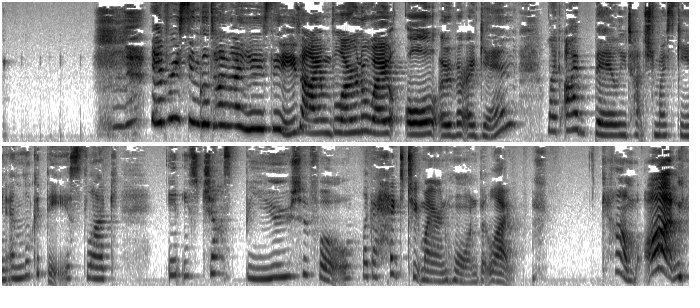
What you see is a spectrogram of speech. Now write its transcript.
Every single time I use these, I am blown away all over again. Like, I barely touched my skin, and look at this. Like, it is just beautiful. Like, I hate to toot my own horn, but like, come on.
